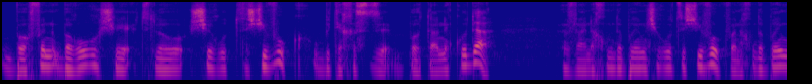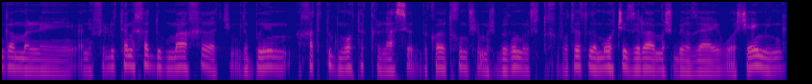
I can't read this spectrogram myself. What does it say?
באופן ברור שאצלו שירות זה שיווק, הוא מתייחס לזה באותה נקודה. ואנחנו מדברים על שירות זה שיווק, ואנחנו מדברים גם על, אה, אני אפילו אתן לך דוגמה אחרת, שמדברים, אחת הדוגמאות הקלאסיות בכל התחום של משברים ברשתות חברתיות, למרות שזה לא היה משבר, זה היה אירוע שיימינג,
